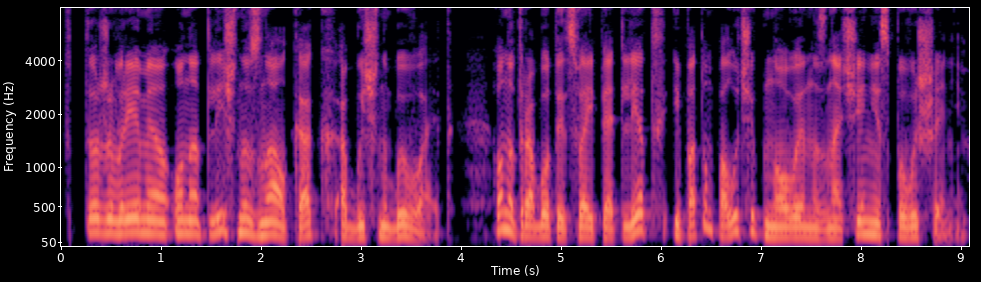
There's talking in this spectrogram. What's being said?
В то же время он отлично знал, как обычно бывает — он отработает свои пять лет и потом получит новое назначение с повышением.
